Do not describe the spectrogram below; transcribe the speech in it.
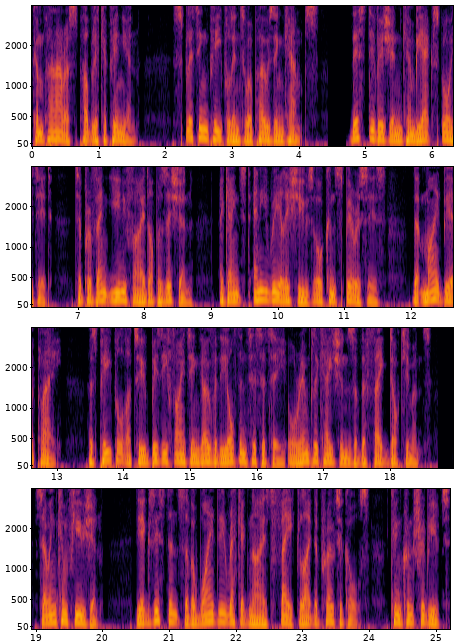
can polarize public opinion, splitting people into opposing camps. This division can be exploited to prevent unified opposition against any real issues or conspiracies that might be at play, as people are too busy fighting over the authenticity or implications of the fake document. So in confusion, the existence of a widely recognized fake like the protocols can contribute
